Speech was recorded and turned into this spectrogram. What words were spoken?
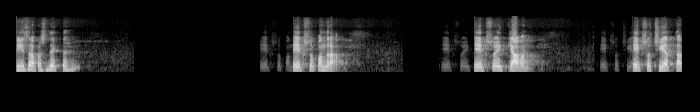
तीसरा प्रश्न देखते हैं। एक सौ पंद्रह, एक सौ इक्यावन, एक सौ छिहत्तर,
